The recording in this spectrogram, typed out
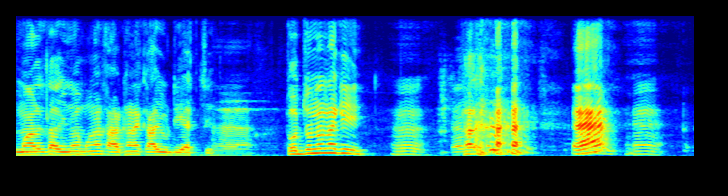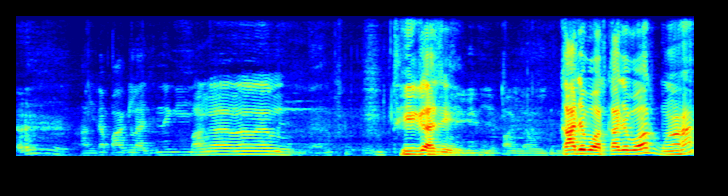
মালে তাই না মনে কারখানায় কাজ উঠে যাচ্ছে। তোর জন্য নাকি? হ্যাঁ। হ্যাঁ? হ্যাঁ। ঠিক আছে। কাজে বস কাজে বস। হ্যাঁ?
